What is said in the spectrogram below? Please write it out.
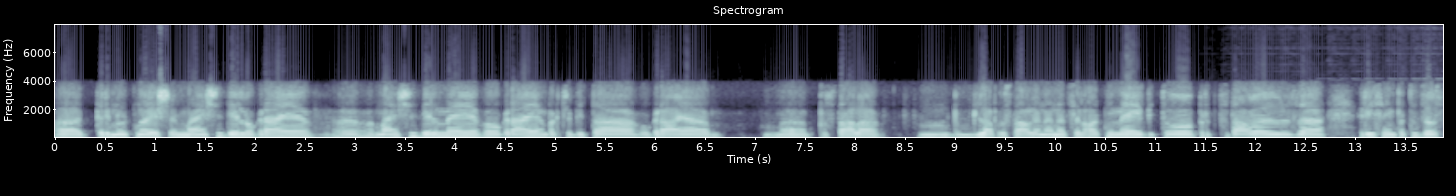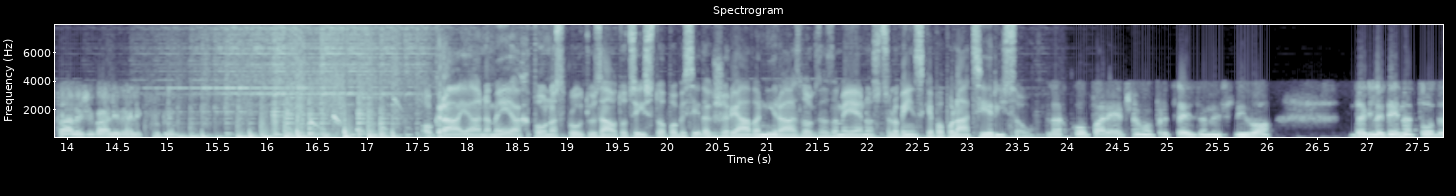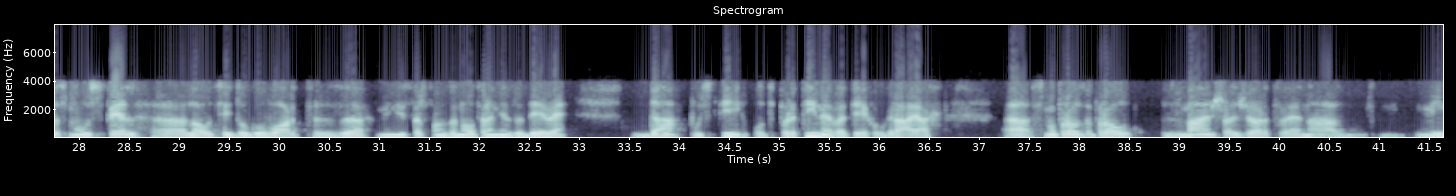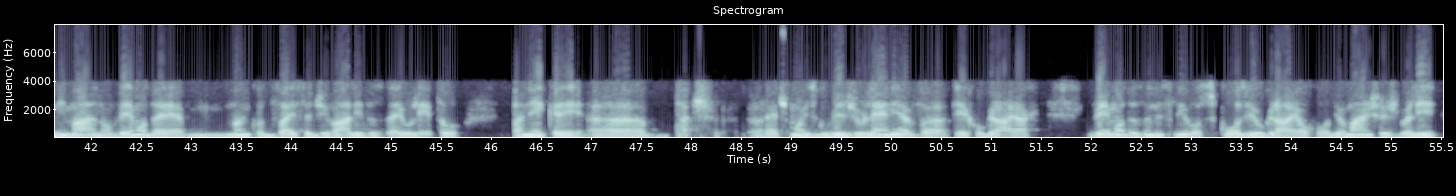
Uh, trenutno je še manjši del ograje, uh, manjši del meje v ograji, ampak če bi ta ograja uh, postala bila postavljena na celotni meji, bi to predstavljalo za rise in pa tudi za ostale živali velik problem. Ograja na mejah po nasprotju z avtocesto po besedah Žrjava ni razlog za zamejenost slovenske populacije risov. Lahko pa rečemo precej zanesljivo, da glede na to, da smo uspeli uh, lovci dogovoriti z Ministrstvom za notranje zadeve, da pusti odprtine v teh ograjah, smo pravzaprav zmanjšali žrtve na minimalno. Vemo, da je manj kot 20 živali do zdaj v letu, pa nekaj uh, pač rečemo izgubili življenje v teh ograjah. Vemo, da zanesljivo skozi ograjo hodijo manjše živali,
